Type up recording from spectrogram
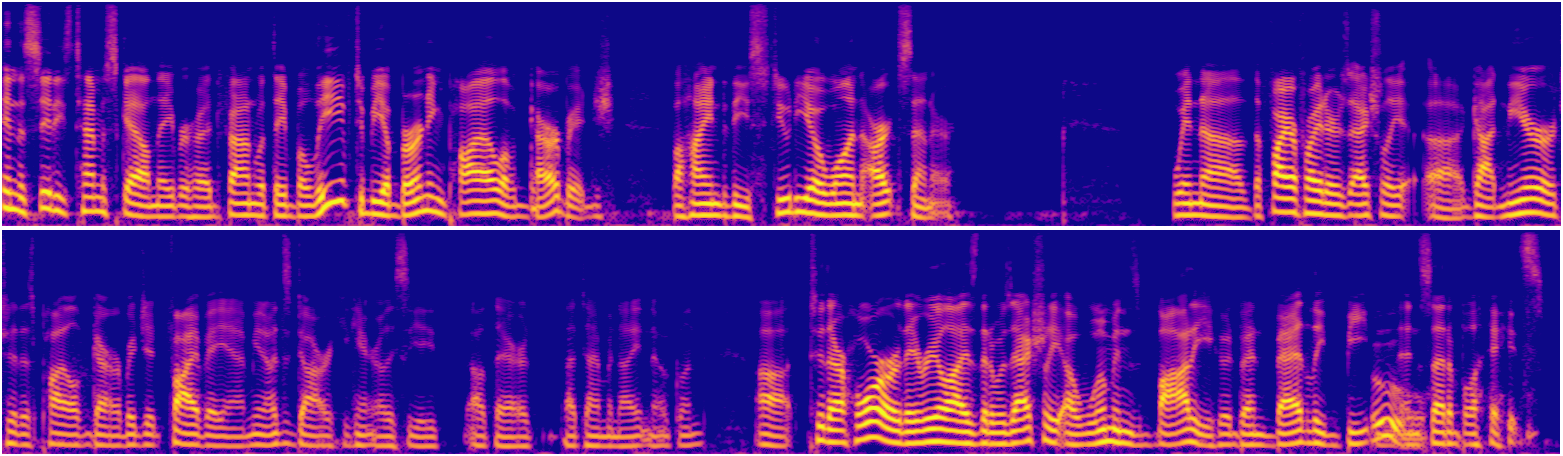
In the city's Temescal neighborhood found what they believe to be a burning pile of garbage behind the Studio One Art Center. When uh, the firefighters actually uh, got nearer to this pile of garbage at 5 a.m., you know, it's dark. You can't really see out there that time of night in Oakland. Uh, to their horror, they realized that it was actually a woman's body who had been badly beaten Ooh. and set ablaze.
